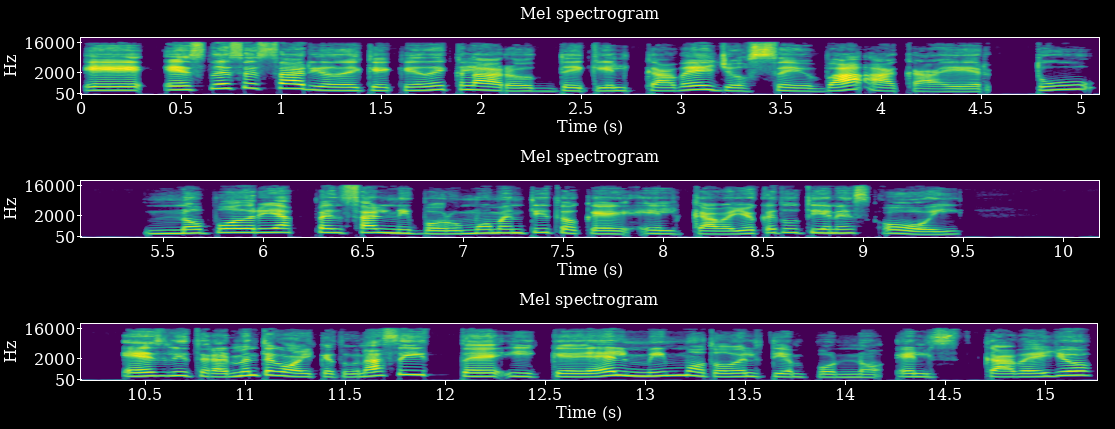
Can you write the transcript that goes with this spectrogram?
Eh, es necesario de que quede claro de que el cabello se va a caer. Tú no podrías pensar ni por un momentito que el cabello que tú tienes hoy es literalmente con el que tú naciste y que es el mismo todo el tiempo. No, el cabello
